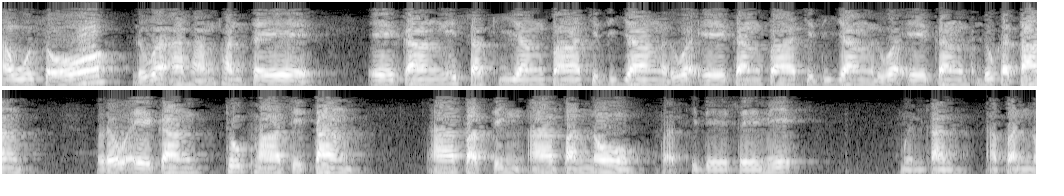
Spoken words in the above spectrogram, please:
อาวุโส หรือว่าอาหังพันเต เอกังนิสักียังปาจิติยัง หรือว่าเอกังปาจิติยัง หรือว่าเอกังดุกตังหรือว่าเอกังทุพาติตัง อาปติง อาปันโนปฏิเดเสมิ เหมือนกันอาปันโน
